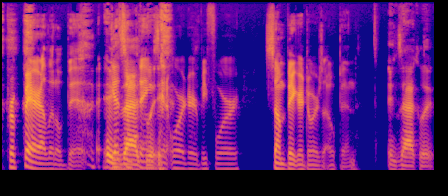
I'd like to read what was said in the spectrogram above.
prepare a little bit, get some things in order before some bigger doors open. exactly.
